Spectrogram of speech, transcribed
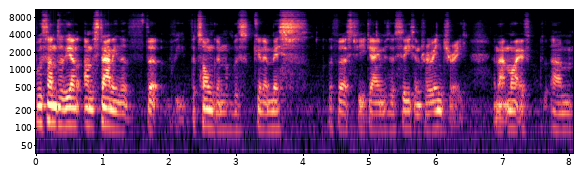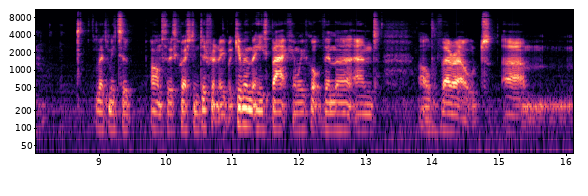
was under the understanding that that Vertonghen was going to miss the first few games of the season through injury, and that might have um, led me to answer this question differently. But given that he's back and we've got Wimmer and Alderweireld, um,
